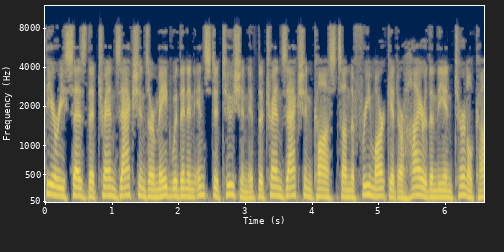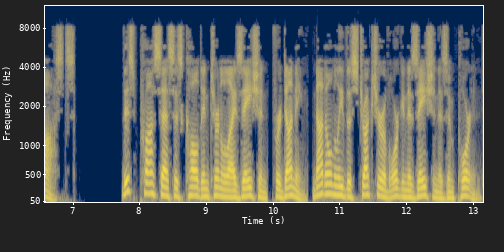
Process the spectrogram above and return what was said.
theory says that transactions are made within an institution if the transaction costs on the free market are higher than the internal costs. This process is called internalization. For Dunning, not only the structure of organization is important.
